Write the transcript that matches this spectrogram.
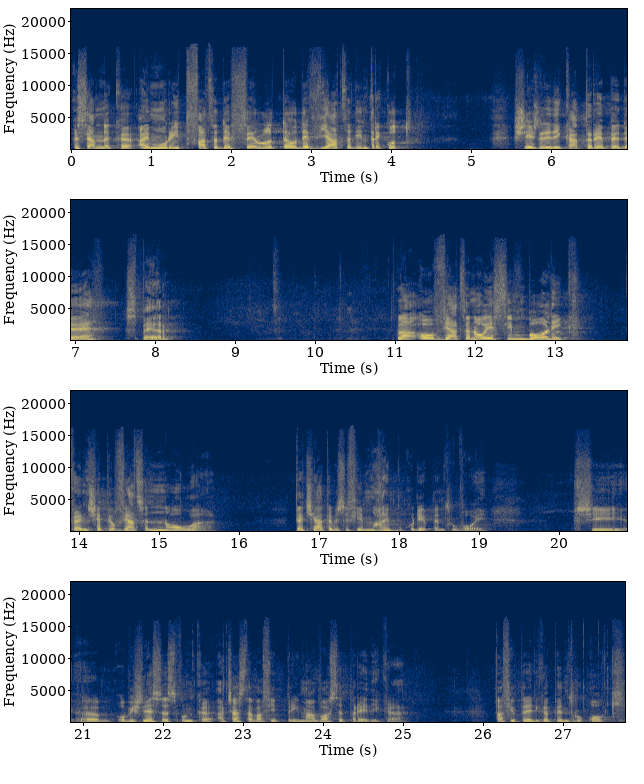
Înseamnă că ai murit față de felul tău de viață din trecut. Și ești ridicat repede, sper, la o viață nouă. E simbolic că începe o viață nouă. De aceea trebuie să fie mare bucurie pentru voi. Și uh, obișnuiesc să spun că aceasta va fi prima voastră predică. Va fi predică pentru ochi,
